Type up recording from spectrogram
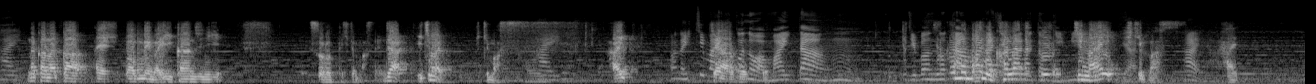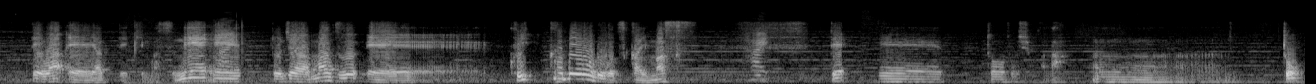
はい。なかなか、えー、盤面がいい感じに揃ってきてますね。じゃあ、1枚引きます。はい。はい。この一枚引くのは毎ターン自分のタこのーンが場に必始まるときにず1枚引きます。はいはい。では、えーやっていきますね。はいえーっと、じゃあ、まず、えー、クイックボールを使います。はいで、えーっと、どうしようかな。うーんと、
